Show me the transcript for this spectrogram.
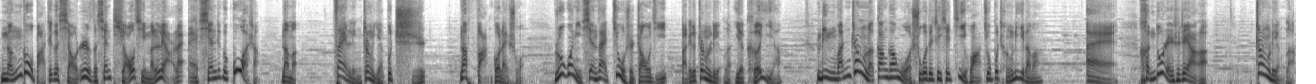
能够把这个小日子先挑起门脸来，哎，先这个过上，那么再领证也不迟。那反过来说。如果你现在就是着急把这个证领了，也可以啊。领完证了，刚刚我说的这些计划就不成立了吗？哎，很多人是这样啊，证领了，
